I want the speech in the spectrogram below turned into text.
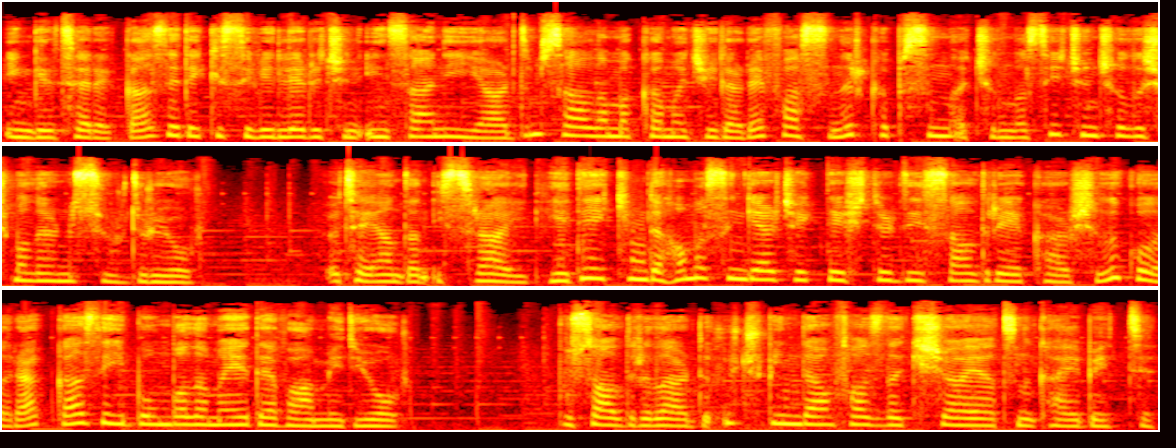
İngiltere, Gazze'deki siviller için insani yardım sağlamak amacıyla refah sınır kapısının açılması için çalışmalarını sürdürüyor. Öte yandan İsrail 7 Ekim'de Hamas'ın gerçekleştirdiği saldırıya karşılık olarak Gazze'yi bombalamaya devam ediyor. Bu saldırılarda 3000'den fazla kişi hayatını kaybetti.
